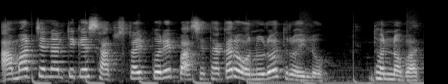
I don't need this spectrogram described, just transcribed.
আমার চ্যানেলটিকে সাবস্ক্রাইব করে পাশে থাকার অনুরোধ রইল। ধন্যবাদ।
